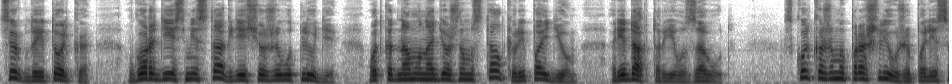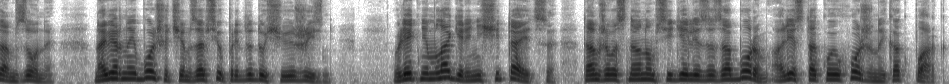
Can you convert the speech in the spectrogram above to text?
Цирк, да и только. В городе есть места, где еще живут люди. Вот к одному надежному сталкеру и пойдем. Редактор его зовут. Сколько же мы прошли уже по лесам зоны? Наверное, больше, чем за всю предыдущую жизнь. В летнем лагере не считается. Там же в основном сидели за забором, а лес такой ухоженный, как парк.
